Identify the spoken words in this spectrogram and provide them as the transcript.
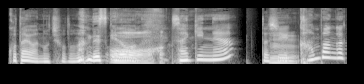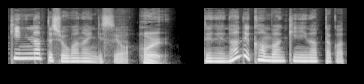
答えは後ほどなんですけど最近ね私、うん。看板が気になってしょうがないんですよ。はい。でねなんで看板気になったかっ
